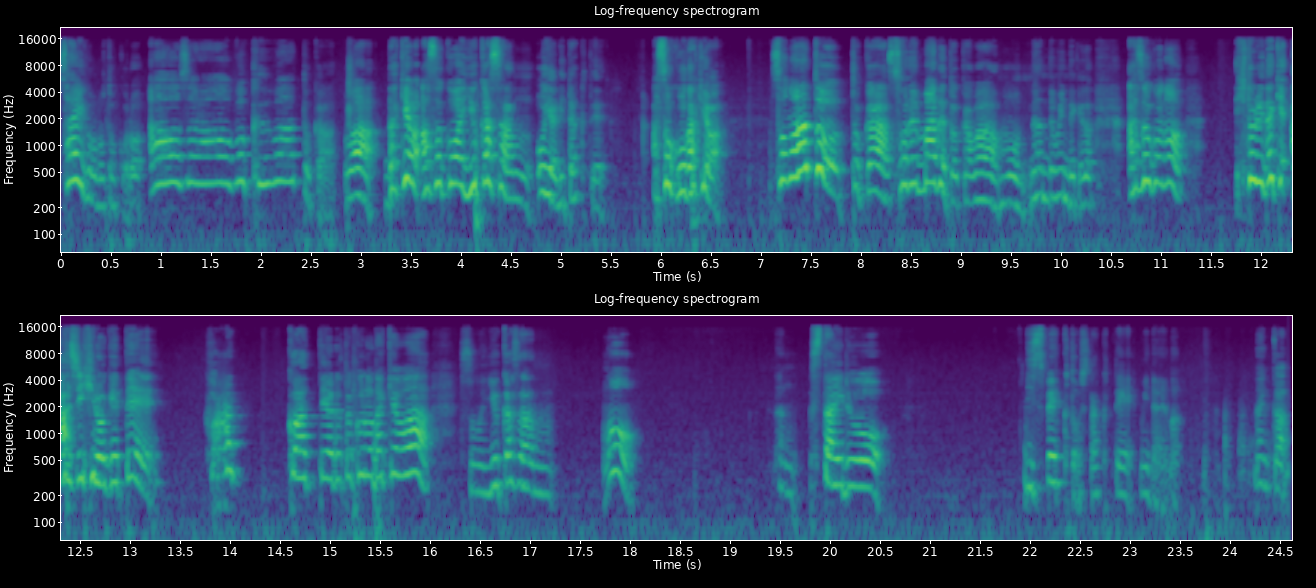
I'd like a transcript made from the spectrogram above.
最後のところ「青空を僕は」とかはだけはあそこはゆかさんをやりたくてあそこだけは。その後とかそれまでとかはもう何でもいいんだけどあそこの一人だけ足広げてふわっこうやってやるところだけはそのゆかさんのスタイルをリスペクトしたくてみたいな。なんか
